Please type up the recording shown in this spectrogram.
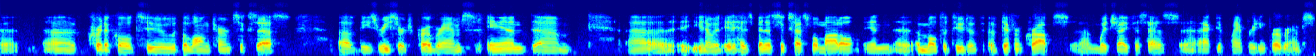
uh, uh, critical to the long term success of these research programs. And um, uh, you know, it, it, has been a successful model in a, a multitude of, of, different crops, um, which IFAS has uh, active plant breeding programs.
